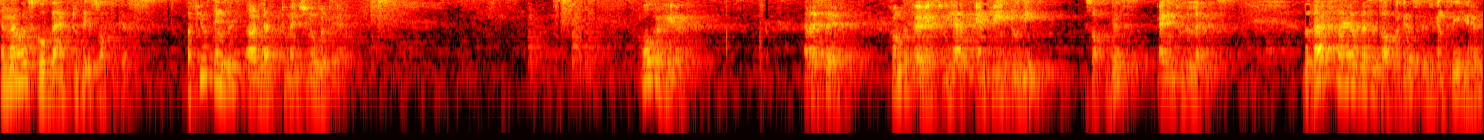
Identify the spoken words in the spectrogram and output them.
And now let's go back to the esophagus. A few things are left to mention over there. Over here, as I said, from the pharynx, we have the entry into the esophagus and into the larynx. The back side of this esophagus, as you can see here,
